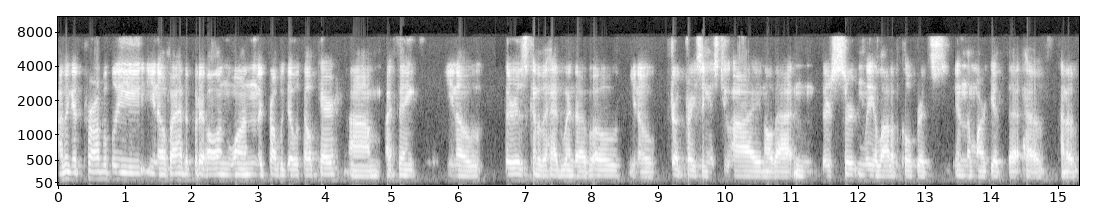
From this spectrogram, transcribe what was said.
I think it probably, you know, if I had to put it all in one, I'd probably go with healthcare. Um, I think, you know, there is kind of the headwind of, oh, you know, drug pricing is too high and all that. And there's certainly a lot of culprits in the market that have kind of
